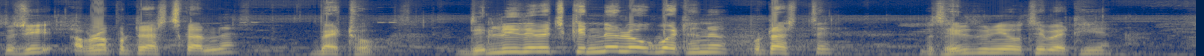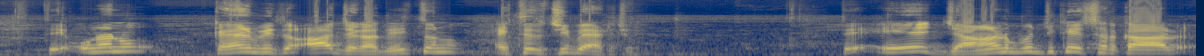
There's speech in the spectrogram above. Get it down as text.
ਤੁਸੀਂ ਆਪਣਾ ਪ੍ਰੋਟੈਸਟ ਕਰਨਾ ਬੈਠੋ। ਦਿੱਲੀ ਦੇ ਵਿੱਚ ਕਿੰਨੇ ਲੋਕ ਬੈਠੇ ਨੇ ਪ੍ਰੋਟੈਸਟ ਤੇ? ਬਥੇਰੀ ਦੁਨੀਆ ਉੱਥੇ ਬੈਠੀ ਹੈ। ਤੇ ਉਹਨਾਂ ਨੂੰ ਕਹਿਣ ਵੀ ਤਾਂ ਆਹ ਜਗ੍ਹਾ ਦੇ ਦਿੱਤੀ ਤੁਹਾਨੂੰ, ਇੱਥੇ ਤੁਸੀਂ ਬੈਠ ਜਾਓ। ਤੇ ਇਹ ਜਾਣ ਬੁੱਝ ਕੇ ਸਰਕਾਰ,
